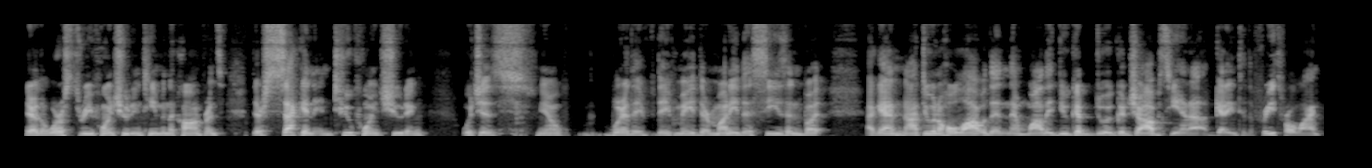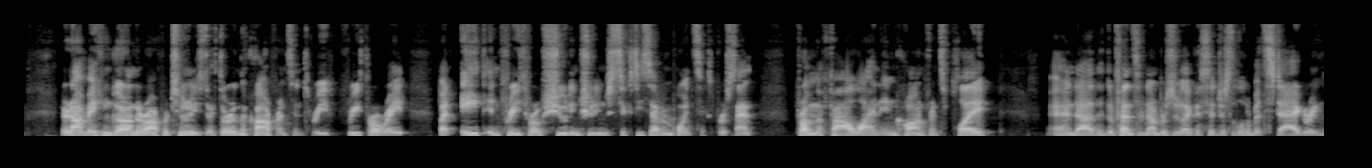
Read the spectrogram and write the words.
They're the worst three point shooting team in the conference. They're second in two point shooting, which is you know where they've they've made their money this season. But again, not doing a whole lot with it. And then while they do get, do a good job, Siena, of getting to the free throw line, they're not making good on their opportunities. They're third in the conference in three free throw rate, but eighth in free throw shooting, shooting 67.6% from the foul line in conference play. And uh, the defensive numbers are, like I said, just a little bit staggering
